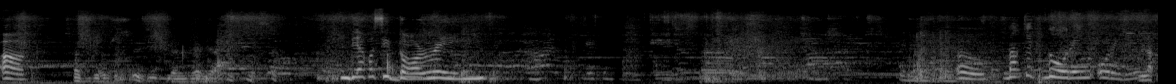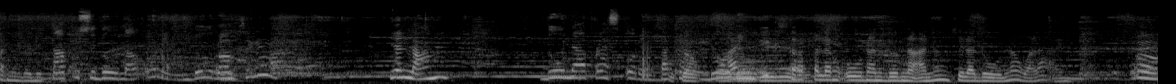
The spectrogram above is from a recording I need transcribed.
Ah. Hindi ako si Doreen. Oh. Bakit during oring? Wala ka nang ganito. Tapos si Duna oring. During. Oh, sige. Yan lang. Duna plus oring. Ay, yung extra palang unan doon na ano, sila na, wala eh. Oh.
